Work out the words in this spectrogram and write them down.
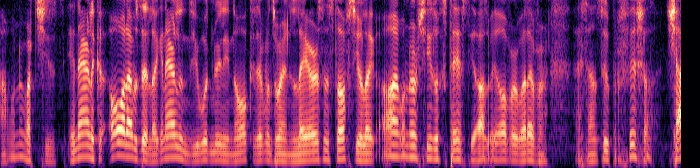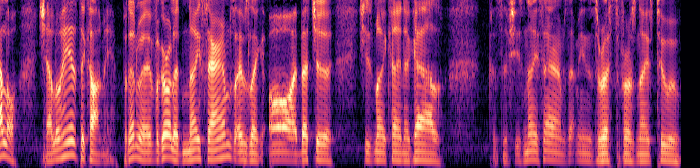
I wonder what she's in Ireland. Oh, that was it. Like in Ireland, you wouldn't really know because everyone's wearing layers and stuff. So you're like, oh, I wonder if she looks tasty all the way over, whatever. I sound superficial, shallow, shallow haze. They call me. But anyway, if a girl had nice arms, I was like, oh, I bet you she's my kind of gal. Because if she's nice arms, that means the rest of her's nice too.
